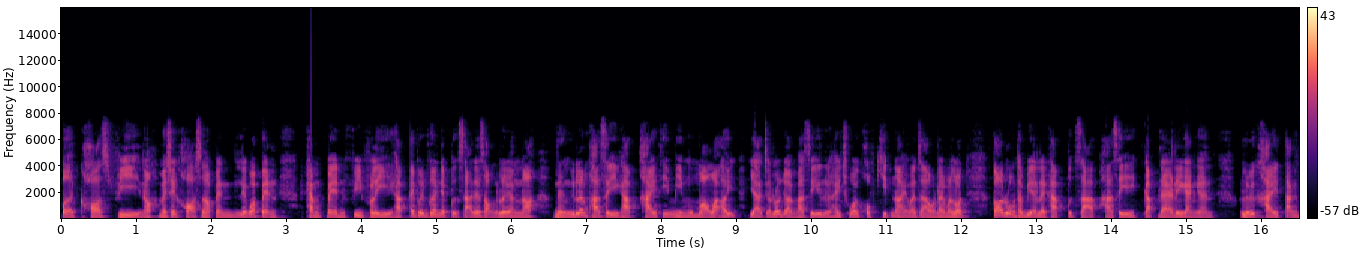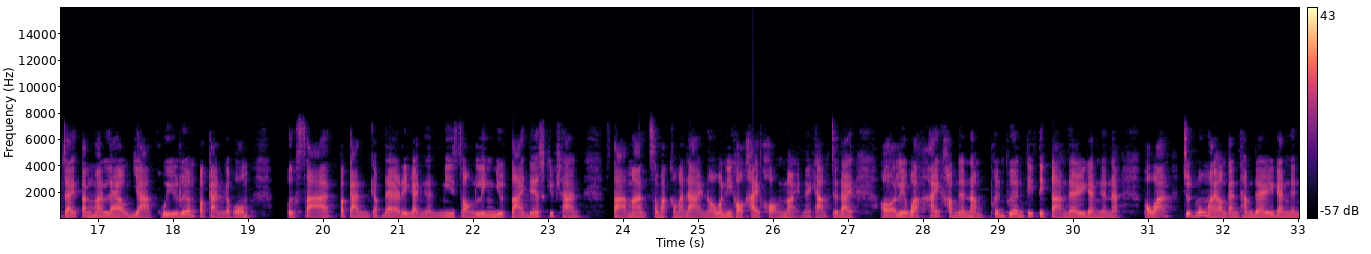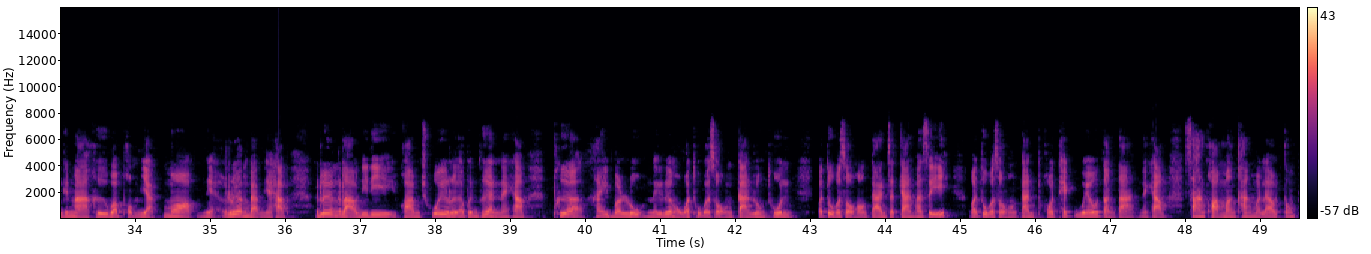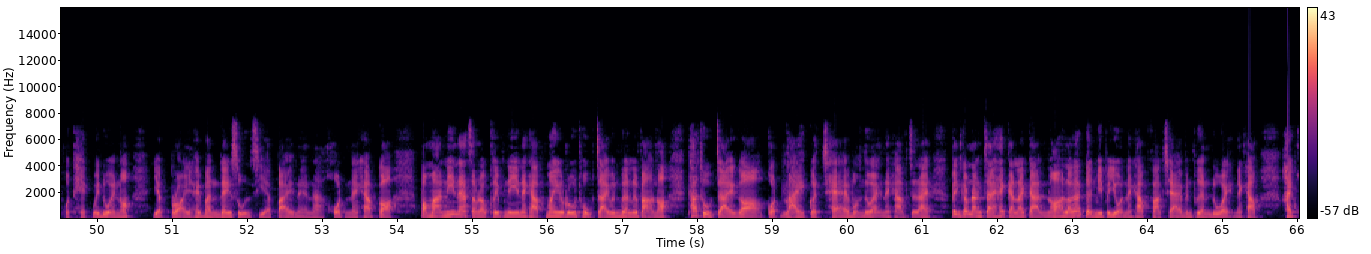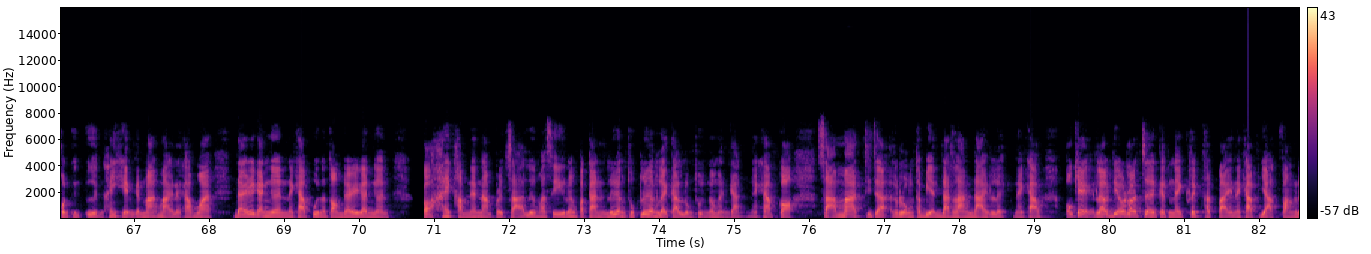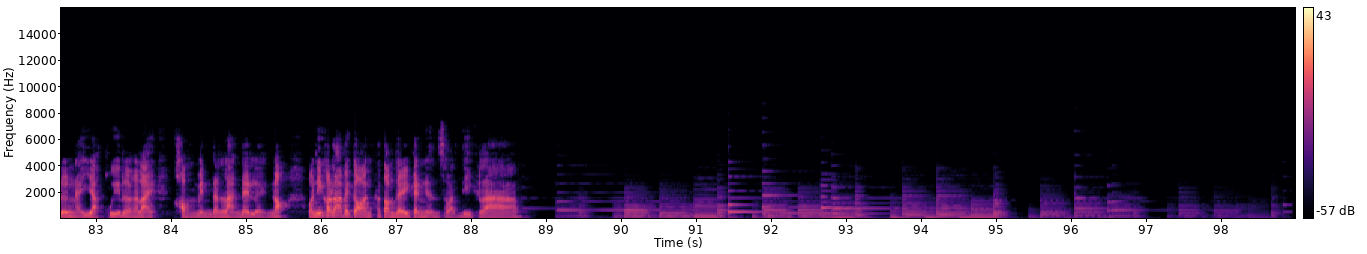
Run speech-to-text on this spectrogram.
เปิดคอร์สฟรีเนาะไม่ใช่คอร์สเนาะเป็นเรียกว่าเป็นแคมเปญฟรีๆครับให้เพื่อนๆเนี่ยปรึกษาได้ 2 เรื่องเนาะหนึ่งเรื่องภาษีครับใครที่มีมุมมองว่าเฮ้ยอยากจะลดหย่อนภาษีหรือให้ช่วยคบคิดหน่อยว่าจะเอาอะไรมาลด ก็ลงทะเบียนเลยครับปรึกษาภาษีกับไดอารี่การเงิน หรือใครตั้งใจตั้งมั่นแล้ว อยากคุยเรื่องประกันกับผมปรึกษาประกันกับไดอารี่การเงิน มี 2 ลิงก์อยู่ใต้ description สามารถสมัครเข้ามาได้เนาะวันนี้ขอขายของหน่อยนะครับ จะได้เอ่อเรียกว่าให้คำแนะนำเพื่อนๆที่ติดตามไดอารี่การเงินน่ะเพราะว่าจุดมุ่งหมายของการทำไดอารี่การเงินขึ้นมา คือว่าผมอยากมอบเนี่ยเรื่องแบบนี้ครับเรื่องราวดีๆ ความช่วยเหลือเพื่อนๆนะครับ เพื่อให้บรรลุในเรื่องของวัตถุประสงค์การลงทุน วัตถุประสงค์ของการจัดการภาษี วัตถุประสงค์ของการ protect wealth ต่างๆนะครับสร้างความมั่งคั่งมาแล้วต้อง protect ไว้ด้วยเนาะอย่าปล่อยให้มันได้สูญเสียไปในอนาคตนะครับ ก็ประมาณนี้นะสำหรับคลิปนี้นะครับไม่รู้ถูกใจเพื่อนๆหรือเปล่าเนาะถ้าถูกใจก็กดไลค์กดแชร์ให้ผมด้วยนะครับจะได้เป็นกำลังใจให้กันและกันเนาะแล้วถ้าเกิดมีประโยชน์นะครับฝากแชร์ให้เพื่อนๆด้วยนะครับให้คนอื่นๆให้เห็นกันมากมายเลยครับว่าไดอารี่การเงินนะครับคุณอะตอมไดอารี่การเงิน ก็ให้คำแนะนำปรึกษาเรื่องภาษีเรื่องประกันเรื่องทุกเรื่องเลยการลงทุนก็เหมือนกันนะครับ ก็สามารถที่จะลงทะเบียนด้านล่างได้เลยนะครับ โอเค แล้วเดี๋ยวเราเจอกันในคลิปถัดไปนะครับ อยากฟังเรื่องไหนอยากคุยเรื่องอะไรคอมเมนต์ด้านล่างได้เลยเนาะวันนี้ขอลาไปก่อนอะตอมไดอารี่การเงิน สวัสดีครับ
